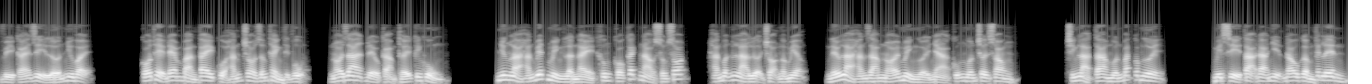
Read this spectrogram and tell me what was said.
vì cái gì lớn như vậy. Có thể đem bàn tay của hắn cho dẫm thành thịt vụn, nói ra đều cảm thấy kinh khủng. Nhưng là hắn biết mình lần này không có cách nào sống sót, hắn vẫn là lựa chọn ngậm miệng, nếu là hắn dám nói mình người nhà cũng muốn chơi xong. Chính là ta muốn bắt cóc ngươi. Mị sĩ tạ đã nhịn đau gầm thét lên,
